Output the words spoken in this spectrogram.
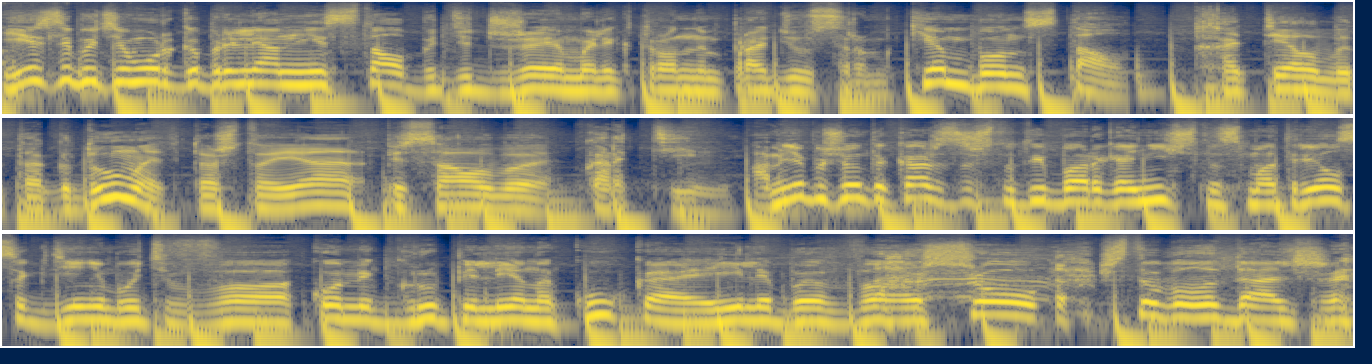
Если бы Тимур Габрилян не стал бы диджеем, электронным продюсером, кем бы он стал? Хотел бы так думать, то что я писал бы картины. А мне почему-то кажется, что ты бы органично смотрелся где-нибудь в комик-группе Лена Кука или бы в шоу «Что было дальше?».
